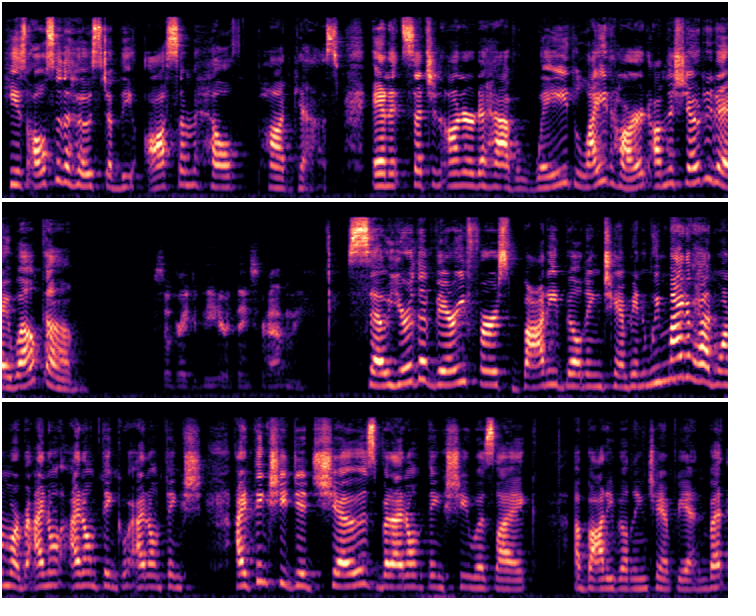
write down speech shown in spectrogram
he's also the host of the Awesome Health podcast. And it's such an honor to have Wade Lightheart on the show today. Welcome. So great to be here. Thanks for having me. So you're the very first bodybuilding champion. We might have had one more, but I don't. I don't think. I don't think. She, I think she did shows, but I don't think she was like a bodybuilding champion. But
